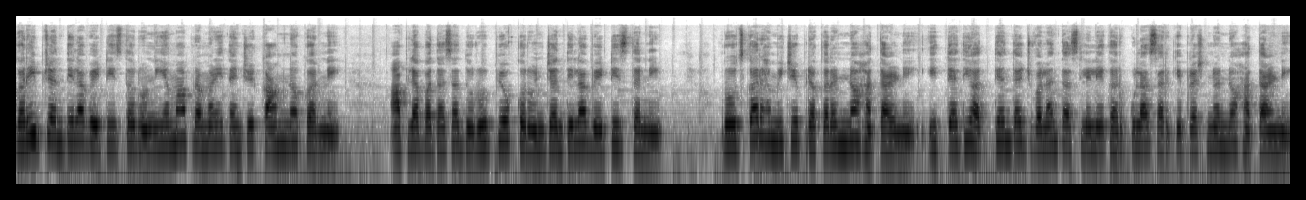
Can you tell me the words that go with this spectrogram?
गरीब जनतेला वेटीस धरून नियमाप्रमाणे त्यांचे काम न करणे. आपल्या पदाचा दुरुपयोग करून जनतेला वेटीस धरणे. रोजगार हमीचे प्रकरण न हाताळणे. इत्यादी अत्यंत ज्वलंत असलेले घरकुलासारखे प्रश्न न हाताळणे.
